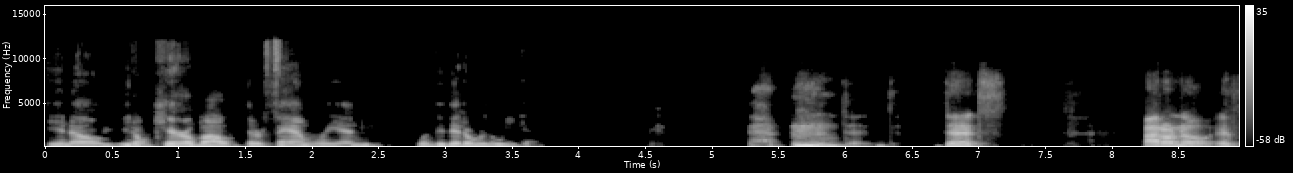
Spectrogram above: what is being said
you know, you don't care about their family and what they did over the weekend. That's, I don't know if,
